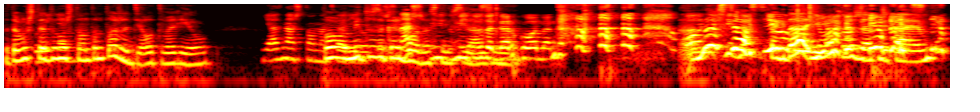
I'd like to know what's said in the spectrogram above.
потому что были. я думаю, что он там тоже дело творил. Я знаю, что он натворил. Медуза Гаргона знаешь, с ним Медуза Гаргона, да. А, ну все, тогда его тоже отметаем.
